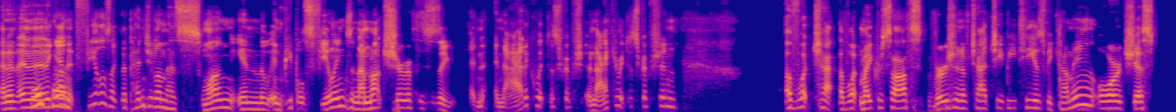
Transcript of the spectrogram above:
and and, and again it feels like the pendulum has swung in the in people's feelings and i'm not sure if this is a an, an adequate description an accurate description of what chat of what microsoft's version of ChatGPT is becoming or just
